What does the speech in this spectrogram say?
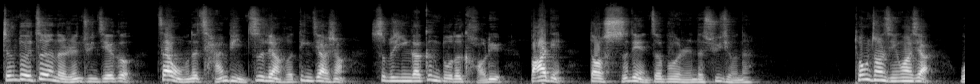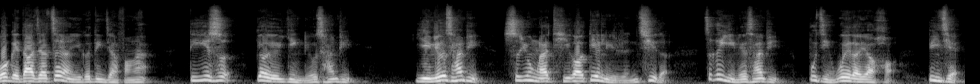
针对这样的人群结构，在我们的产品质量和定价上，是不是应该更多的考虑八点到十点这部分人的需求呢？通常情况下，我给大家这样一个定价方案：第一是要有引流产品，引流产品是用来提高店里人气的。这个引流产品不仅味道要好，并且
